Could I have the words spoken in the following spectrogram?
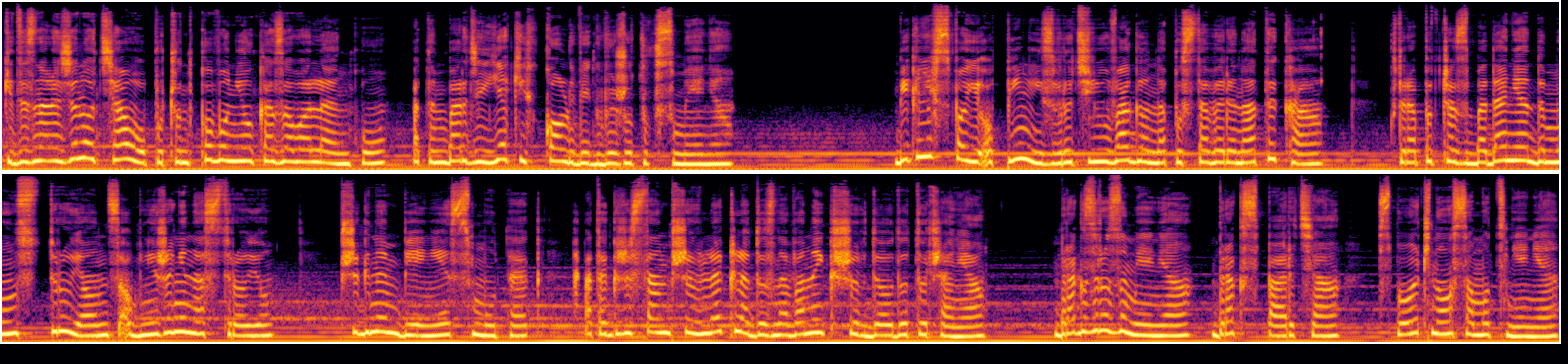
Kiedy znaleziono ciało, początkowo nie okazała lęku, a tym bardziej jakichkolwiek wyrzutów sumienia. Biegli w swojej opinii zwrócili uwagę na postawę Renaty K., która podczas badania demonstrując obniżenie nastroju, przygnębienie, smutek, a także stan przywlekle doznawanej krzywdy od otoczenia, brak zrozumienia, brak wsparcia, społeczne osamotnienie,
